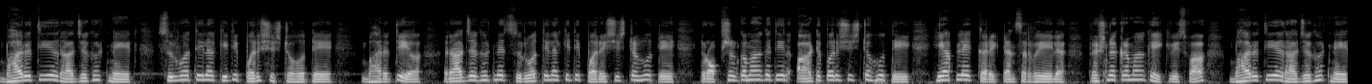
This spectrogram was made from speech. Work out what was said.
भारतीय राजघटनेत सुरुवातीला किती परिशिष्ट होते? भारतीय राजघटनेत सुरुवातीला किती परिशिष्ट होते? तर ऑप्शन क्रमांक तीन आठ परिशिष्ट होते. हे आपले करेक्ट आन्सर होईल. प्रश्न क्रमांक एकवीसवा भारतीय राजघटनेत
